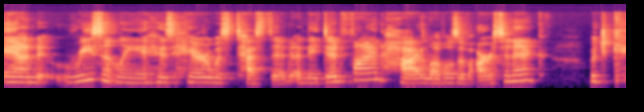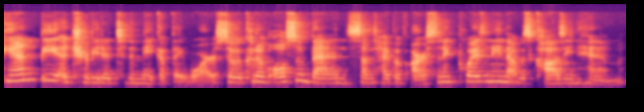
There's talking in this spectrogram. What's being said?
And recently his hair was tested and they did find high levels of arsenic, which can be attributed to the makeup they wore. So it could have also been some type of arsenic poisoning that was causing him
